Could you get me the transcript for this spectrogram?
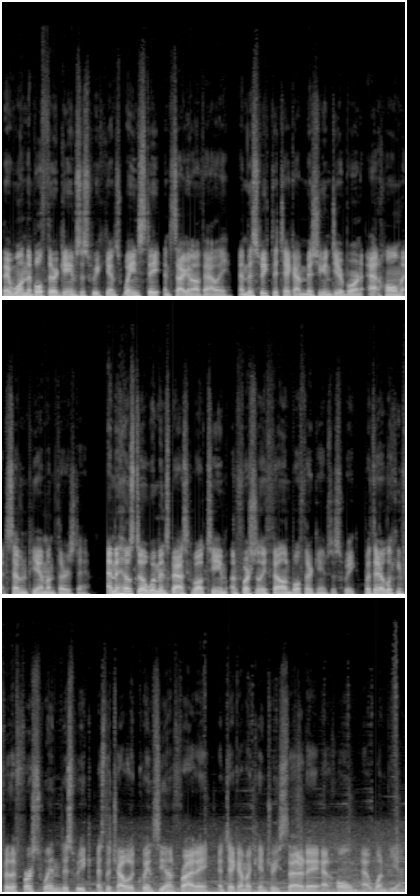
They won both their games this week against Wayne State and Saginaw Valley, and this week they take on Michigan Dearborn at home at 7 p.m. on Thursday. And the Hillsdale women's basketball team unfortunately fell in both their games this week, but they are looking for their first win this week as they travel to Quincy on Friday and take on McKendree Saturday at home at 1 p.m.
